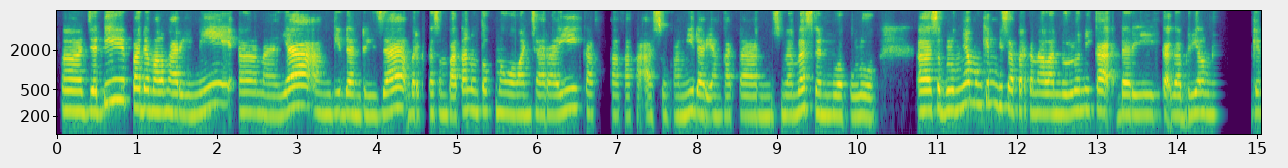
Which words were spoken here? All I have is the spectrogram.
Uh, jadi pada malam hari ini uh, Naya, Anggi, dan Riza berkesempatan untuk mewawancarai kakak-kakak asuh kami dari angkatan 19 dan 20. Uh, eh, sebelumnya mungkin bisa perkenalan dulu nih Kak dari Kak Gabriel mungkin.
